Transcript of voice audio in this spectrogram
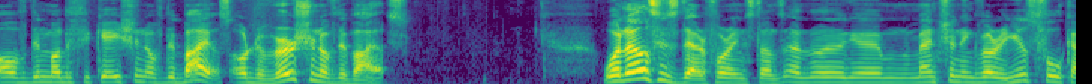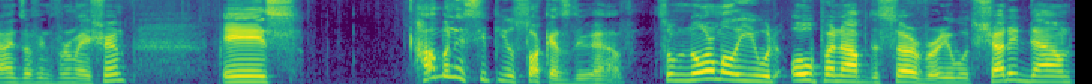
of the modification of the BIOS or the version of the BIOS. What else is there, for instance, uh, uh, mentioning very useful kinds of information, is how many CPU sockets do you have? So normally you would open up the server, you would shut it down,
